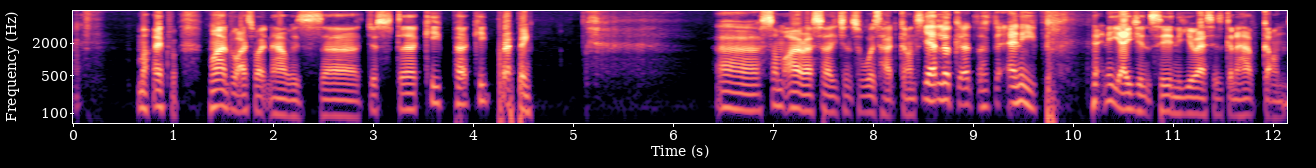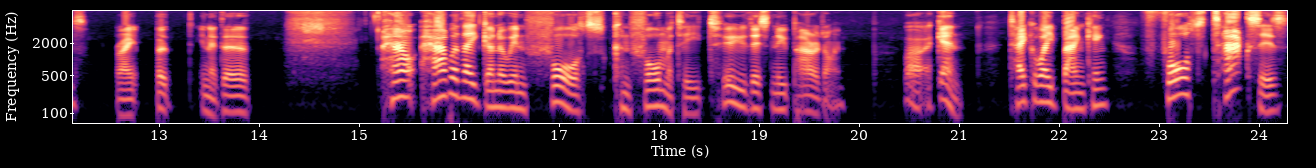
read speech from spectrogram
my my advice right now is uh, just uh, keep uh, keep prepping, uh, some IRS agents always had guns. Yeah, look, uh, any any agency in the US is going to have guns, right? But you know the how how are they going to enforce conformity to this new paradigm? Well, again, take away banking, force taxes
